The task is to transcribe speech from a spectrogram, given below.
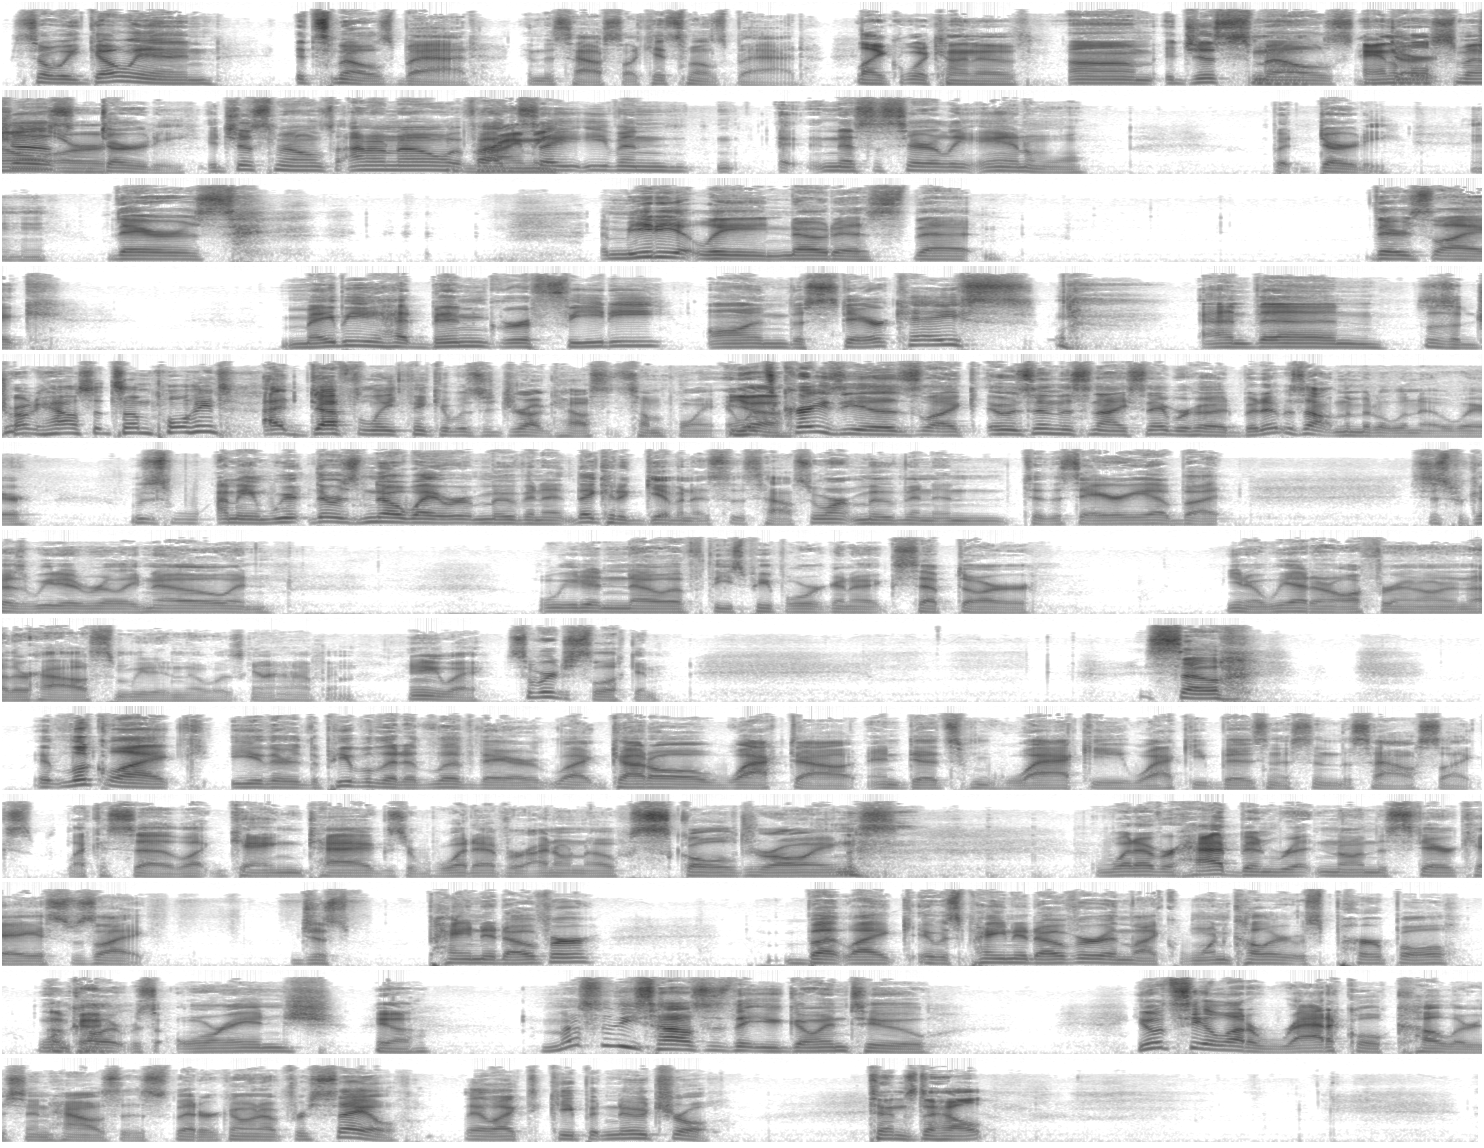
So we go in. It smells bad in this house. Like it smells bad. Like what kind of? Um, it just smells Animal dirt- smell just or- dirty. It just smells. I don't know if I'd say even necessarily animal, but dirty. Mm-hmm. There's immediately notice that there's like maybe had been graffiti on the staircase, and then This is a drug house at some point. I definitely think it was a drug house at some point. And Yeah. what's crazy is like it was in this nice neighborhood, but it was out in the middle of nowhere. Was I mean, there was no way we were moving it. They could have given us this house. We weren't moving into this area, but it's just because we didn't really know and we didn't know if these people were going to accept our you know, we had an offer in on another house and we didn't know what was going to happen. Anyway, so we're just looking. So it looked like either the people that had lived there like got all whacked out and did some wacky wacky business in this house like like i said like gang tags or whatever i don't know skull drawings whatever had been written on the staircase was like just painted over but like it was painted over in like one color it was purple one Okay. color it was orange Yeah. most of these houses that you go into, you don't see a lot of radical colors in houses that are going up for sale. They like to keep it neutral. Tends to help.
